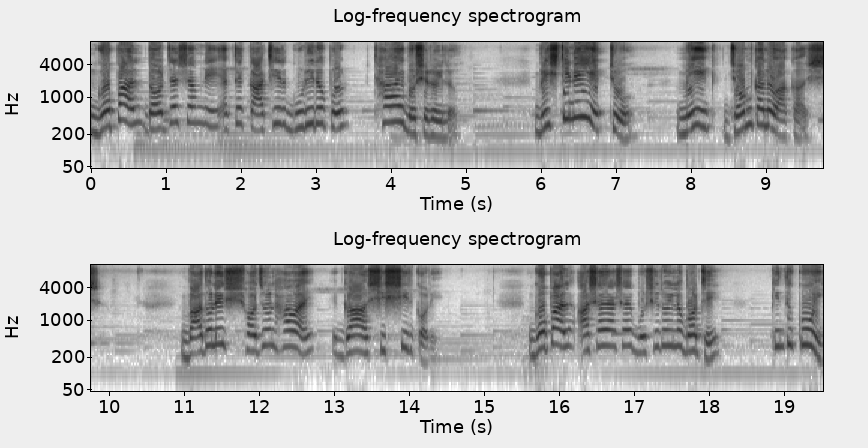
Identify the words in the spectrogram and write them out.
গোপাল দরজার সামনে একটা কাঠের গুঁড়ির ওপর ঠায় বসে রইল। বৃষ্টি নেই একটু, মেঘ জমকালো আকাশ। বাদলের সজল হাওয়ায় গা শিরশির করে। গোপাল আশায় আশায় বসে রইল বটে, কিন্তু কই?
